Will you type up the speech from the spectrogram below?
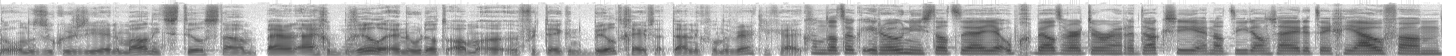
De onderzoekers die helemaal niet stilstaan bij hun eigen bril en hoe dat allemaal een vertekend beeld geeft uiteindelijk van de werkelijkheid. Ik vond dat ook ironisch dat uh, je opgebeld werd door een redactie en dat die dan zeiden tegen jou van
